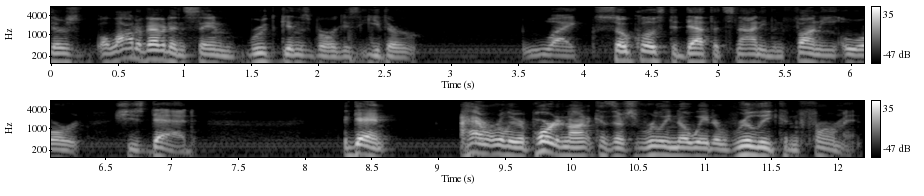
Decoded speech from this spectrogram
there's a lot of evidence saying Ruth Ginsburg is either like so close to death it's not even funny, or she's dead. Again, I haven't really reported on it because there's really no way to really confirm it.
